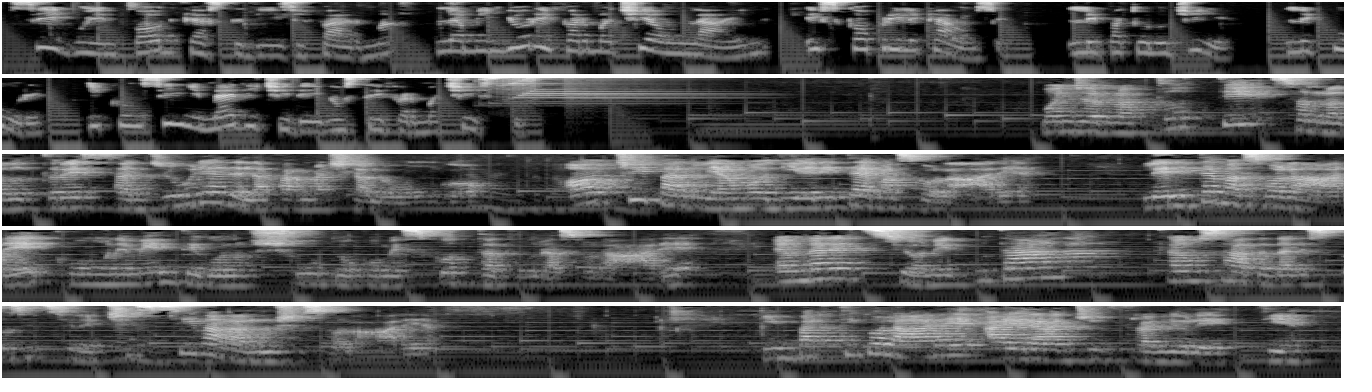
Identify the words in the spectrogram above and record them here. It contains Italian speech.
Segui il podcast di EasyPharma, la migliore farmacia online e scopri le cause, le patologie, le cure, i consigli medici dei nostri farmacisti. Buongiorno a tutti, sono la dottoressa Giulia della Farmacia Longo. Oggi parliamo di eritema solare. L'eritema solare, comunemente conosciuto come scottatura solare, è una reazione cutanea causata dall'esposizione eccessiva alla luce solare in particolare ai raggi ultravioletti.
